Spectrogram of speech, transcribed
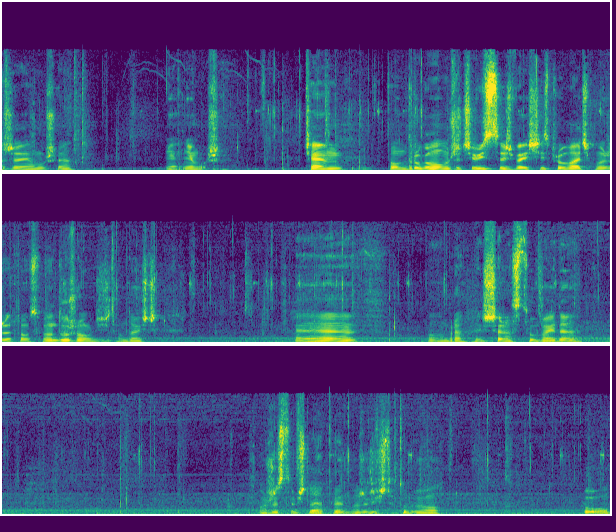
Że ja muszę... Nie, nie muszę. Chciałem tą drugą rzeczywistość wejść i spróbować może tą swoją duszą gdzieś tam dojść. Eee, dobra, jeszcze raz tu wejdę. Może jestem ślepy, może gdzieś to tu było. Tu?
